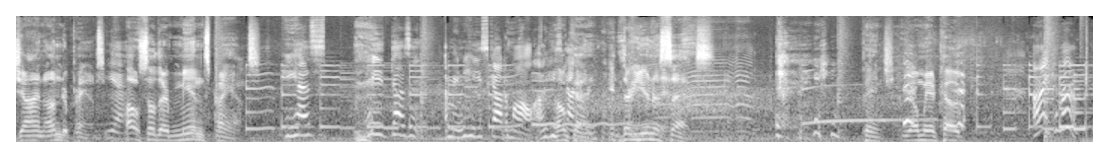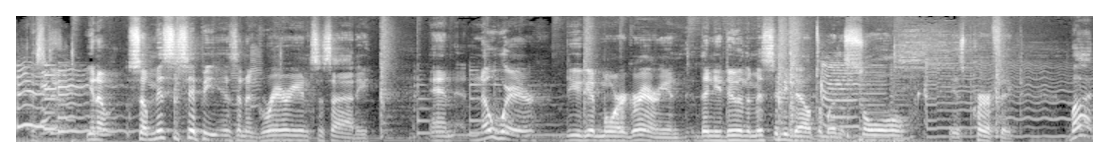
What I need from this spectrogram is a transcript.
Underpants. Giant underpants. Yes. Oh, so they're men's pants. He has, he doesn't, I mean, he's got them all. Oh, He's got Okay. everything. They're unisex. Pinch. You owe me a Coke. All right, come on. Let's do it. You know, so Mississippi is an agrarian society, and nowhere do you get more agrarian than you do in the Mississippi Delta where the soil is perfect. But,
